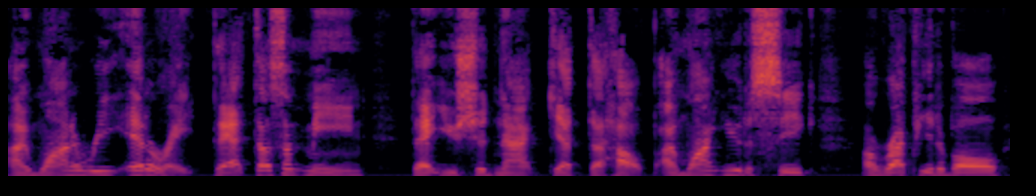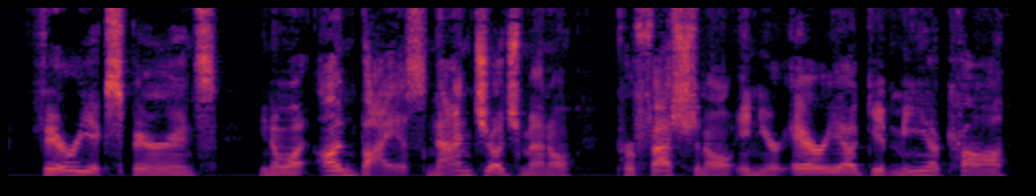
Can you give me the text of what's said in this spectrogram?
I want to reiterate that doesn't mean that you should not get the help. I want you to seek a reputable, very experienced, you know what, unbiased, non judgmental professional in your area. Give me a call,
